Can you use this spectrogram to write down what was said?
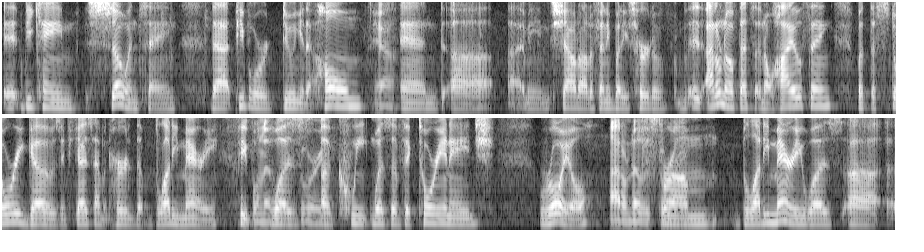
it became so insane that people were doing it at home. Yeah. And uh, I mean, shout out if anybody's heard of. I don't know if that's an Ohio thing, but the story goes. If you guys haven't heard that Bloody Mary People know was the story. a queen, was a Victorian age royal I don't know the story. from Bloody Mary was uh,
